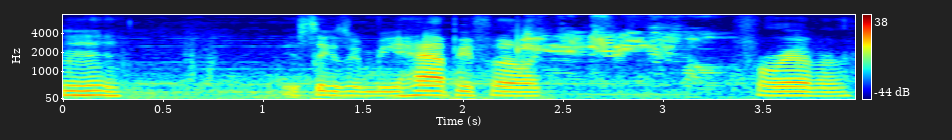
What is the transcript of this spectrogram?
Eh. These things are gonna be happy for like forever.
